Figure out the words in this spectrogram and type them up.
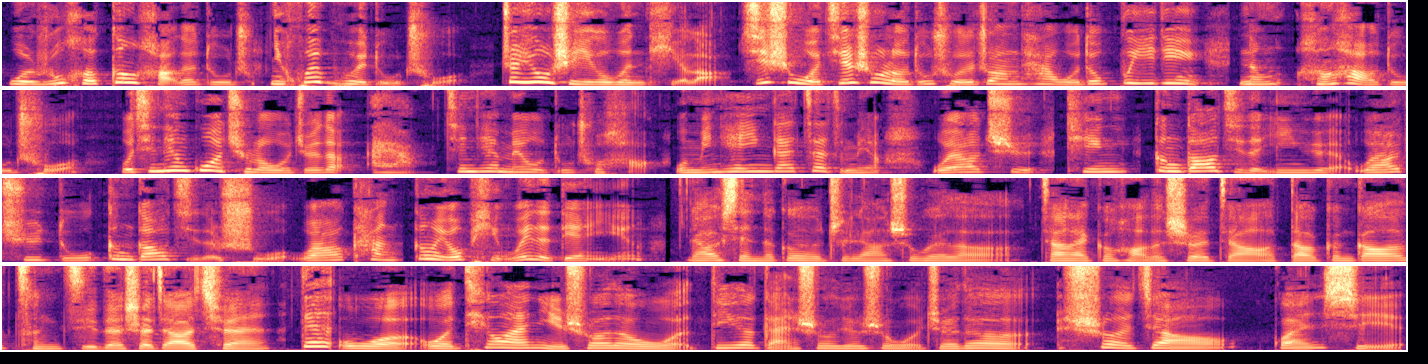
我如何更好的独处？你会不会独处？这又是一个问题了。即使我接受了独处的状态，我都不一定能很好独处。我今天过去了，我觉得，哎呀，今天没有独处好，我明天应该再怎么样？我要去听更高级的音乐，我要去读更高级的书，我要看更有品位的电影，然后显得更有质量，是为了将来更好的社交，到更高层级的社交圈。但我我听完你说的，我第一个感受就是，我觉得社交。关系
